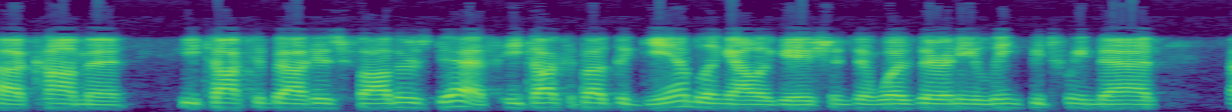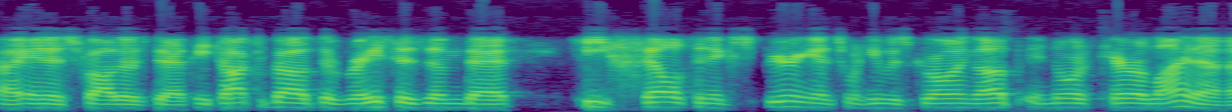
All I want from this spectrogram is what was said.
uh, comment. He talked about his father's death. He talked about the gambling allegations and was there any link between that uh, and his father's death. He talked about the racism that he felt and experienced when he was growing up in North Carolina.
